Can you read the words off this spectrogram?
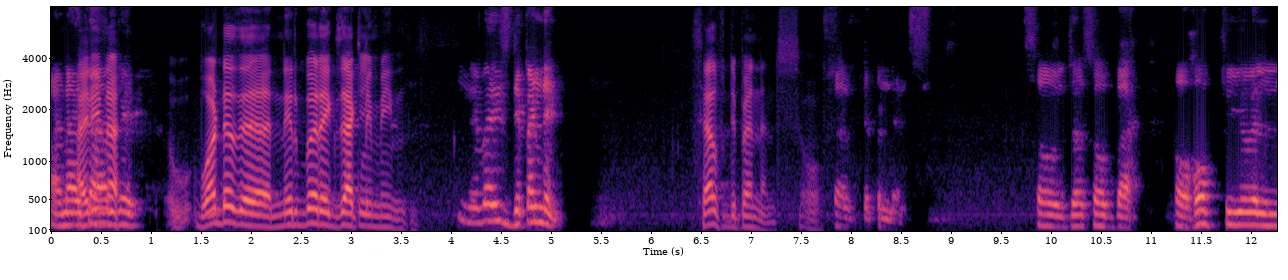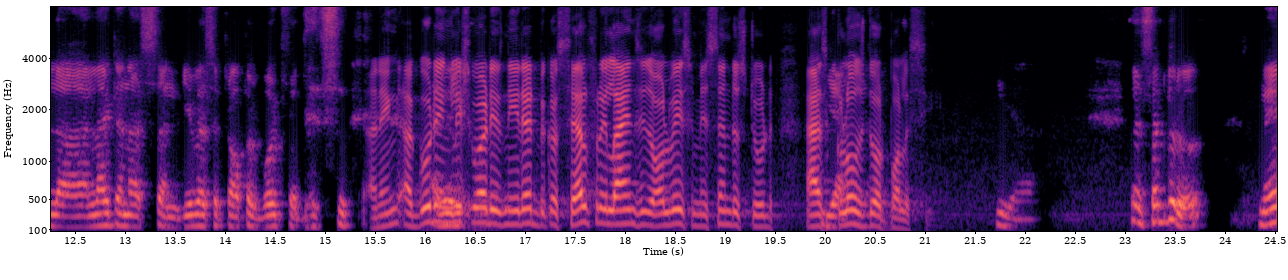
and I, I can't know. What does uh, nirbhar exactly mean? Nirbhar is dependent, Self-dependence, oh. self-dependence. So just so that, I hope you will uh, enlighten us and give us a proper word for this. An Eng- a good I will- English word is needed because self-reliance is always misunderstood as Yeah. closed-door policy. Yeah. तो सदगुरु मैं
